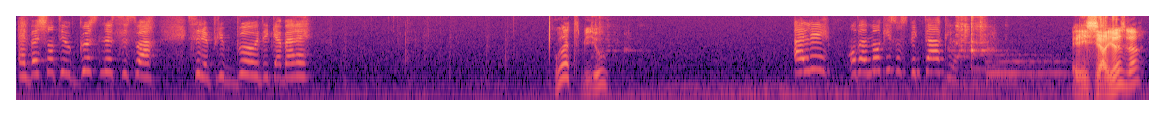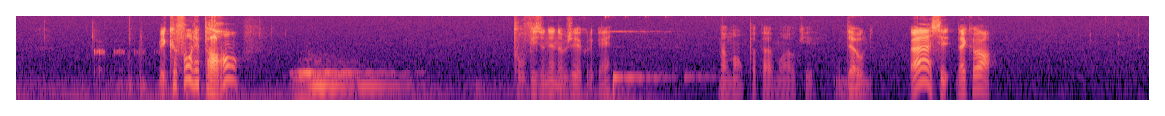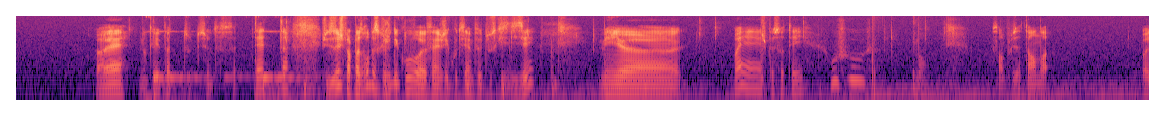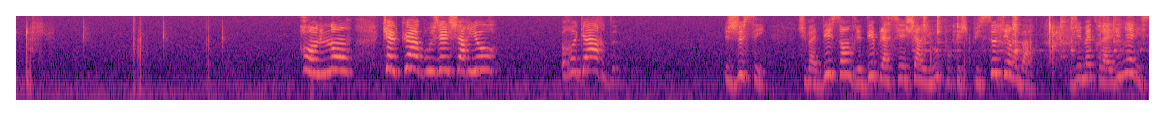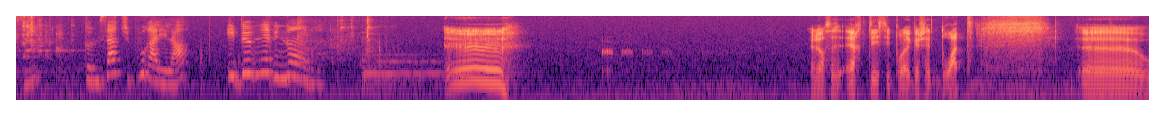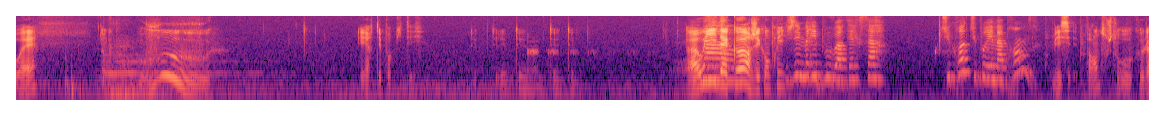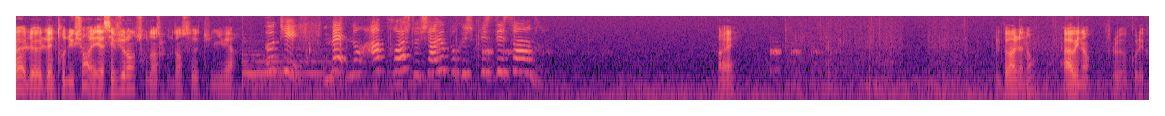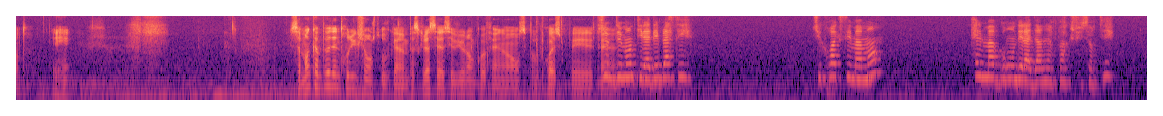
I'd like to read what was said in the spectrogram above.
Elle va chanter au Ghost ce soir. C'est le plus beau des cabarets. What? Mais où? Allez, on va manquer son spectacle. Elle est sérieuse, là? Mais que font les parents? Pour visionner un objet à coller... Eh? Maman, papa, moi, ok. Down? Ah, c'est... D'accord Ouais, donc elle est pas toute seule dans sa tête. Je suis désolé, je parle pas trop parce que je découvre... Enfin, j'écoutais un peu tout ce qui se disait. Mais euh... Ouais, je peux sauter. Wouhou Bon. Sans plus attendre. What the f... Oh non Quelqu'un a bougé le chariot Regarde Je sais. Tu vas descendre et déplacer le chariot pour que je puisse sauter en bas. Je vais mettre la lumière ici. Comme ça, tu pourras aller là et devenir une ombre. Euh... Alors ça, RT c'est pour la gâchette droite. Euh... Ouais. Donc... Ouh Et RT pour quitter. Ah oui, Wow. d'accord, j'ai compris. J'aimerais pouvoir faire ça. Tu crois que tu pourrais m'apprendre? Mais par contre, je trouve que là, l'introduction, elle est assez violente, je trouve, dans, ce- dans cet univers. Ok, maintenant approche le chariot pour que je puisse descendre. Ouais. Pas mal là, non? Ah oui, non, faut le coller contre. Eh. Ça manque un peu d'introduction, je trouve, quand même, parce que là, c'est assez violent, quoi. Enfin, on sait pas pourquoi je fais... Je me demande qui l'a déplacé. Tu crois que c'est maman? Elle m'a grondé la dernière fois que je suis sortie.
